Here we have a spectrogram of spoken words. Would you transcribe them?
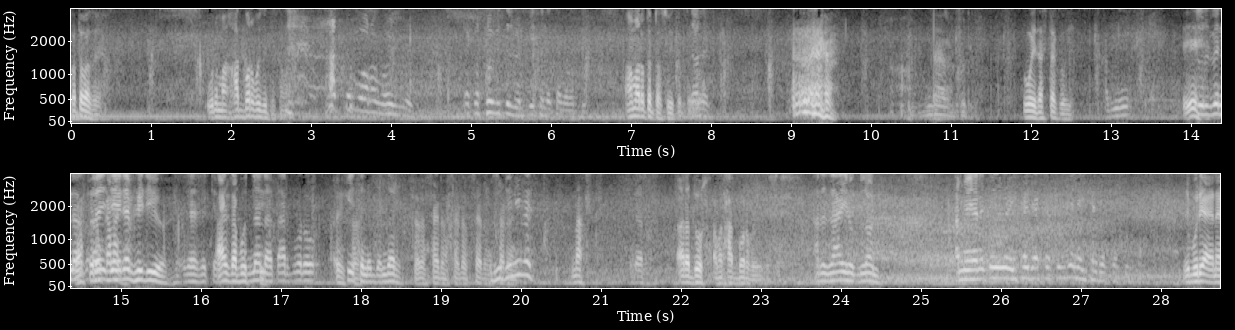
কত বাজে? ওর মা হাত বড় বুঝে যেতেছে আমার। হাত তো বড় বসবে একটা ছবি তুলবেন পিছনে ক্যামেরা আমারও তো একটা সুই তুলতে হবে। দাঁড়ান করি ওই রাস্তা কই? আপনি তুলবেন না এই যে এটা ভিডিও আজ যা বুঝছি। না না তারপরও পিছনে দেন ধরেন। Side side side video side না। আরে দূর আমার হাত বড় হয়ে গেছে। আরে যাই হোক লন। আমি এখানে তো এই সাইডে একটা তুলবেন এই সাইডে একটা তুলবেন এই বুড়ি আয় না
